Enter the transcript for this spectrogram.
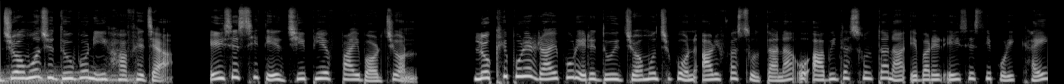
যমজ দুবনি হাফেজা, এইচএসসিতে জিপিএ ফাইভ অর্জন। লক্ষ্মীপুরের রায়পুরের দুই যমজ বোন আরিফা সুলতানা ও আবিদা সুলতানা এবারের এইচএসসি পরীক্ষায়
